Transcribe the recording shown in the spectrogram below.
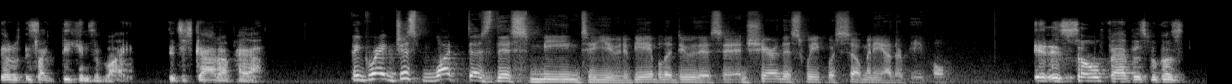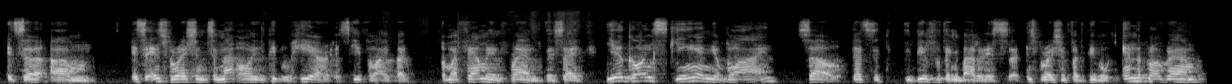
it's like beacons of light. They just guide our path. And Greg, just what does this mean to you to be able to do this and share this week with so many other people? It is so fabulous because it's a um, it's an inspiration to not only the people here at Ski for Life, but for my family and friends. They say you're going skiing and you're blind. So that's the, the beautiful thing about it. It's an inspiration for the people in the program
